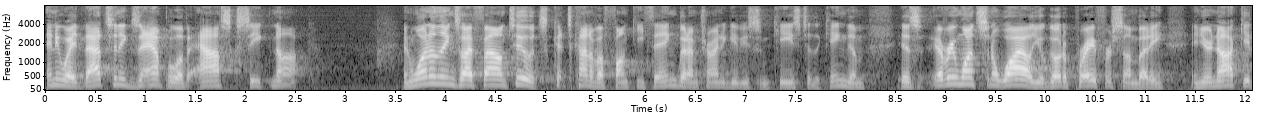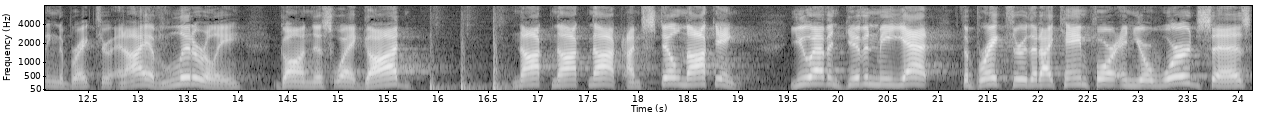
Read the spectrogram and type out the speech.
anyway, that's an example of ask, seek, knock. And one of the things I found too, it's, it's kind of a funky thing, but I'm trying to give you some keys to the kingdom, is every once in a while you'll go to pray for somebody and you're not getting the breakthrough. And I have literally gone this way. God, knock, knock, knock. I'm still knocking. You haven't given me yet the breakthrough that I came for, and your word says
